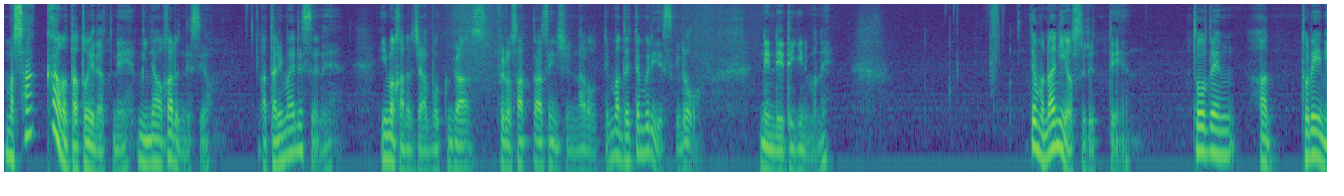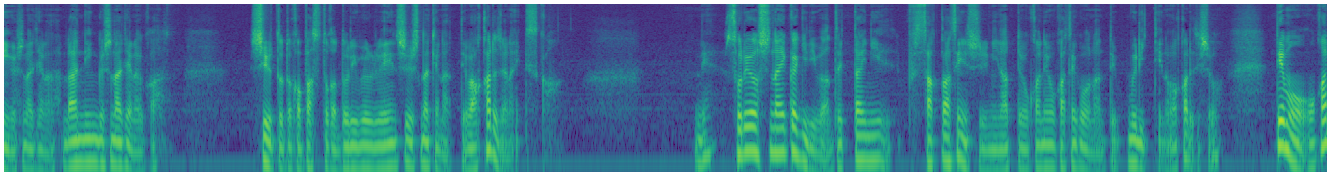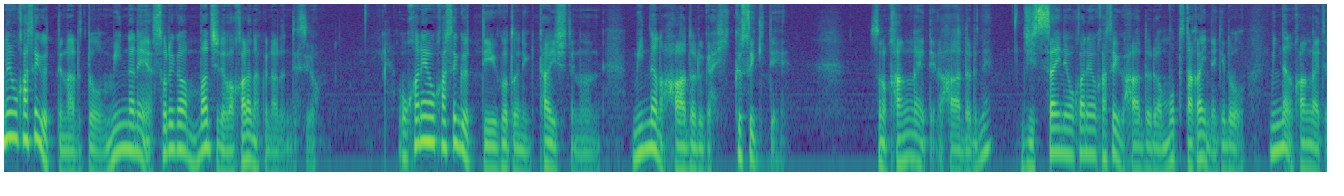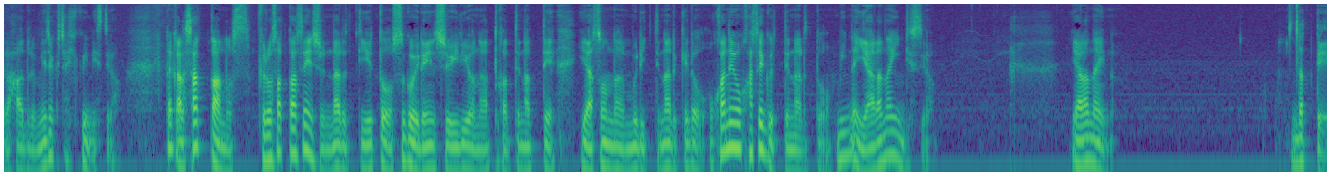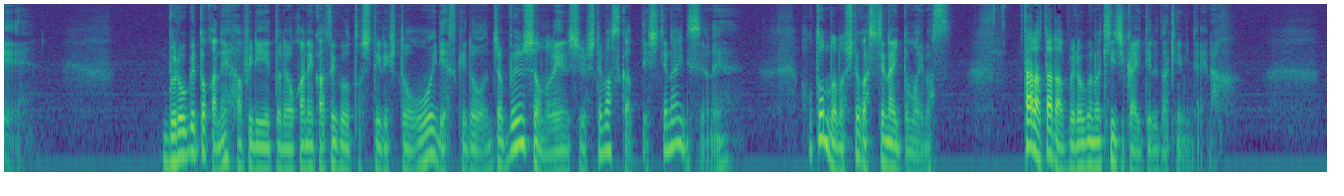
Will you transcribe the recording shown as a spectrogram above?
まあサッカーの例えだとね、みんなわかるんですよ。当たり前ですよね。今からじゃあ僕がプロサッカー選手になろうって、まあ絶対無理ですけど、年齢的にもね。でも何をするって、当然、あ、トレーニングしなきゃな、ランニングしなきゃなとか、シュートとかパスとかドリブル練習しなきゃなってわかるじゃないですか。ね。それをしない限りは絶対にサッカー選手になってお金を稼ごうなんて無理っていうのはわかるでしょ？でもお金を稼ぐってなるとみんなね、それがマジでわからなくなるんですよ。お金を稼ぐっていうことに対してのみんなのハードルが低すぎて、その考えてるハードルね。実際にお金を稼ぐハードルはもっと高いんだけど、みんなの考えてるハードルめちゃくちゃ低いんですよ。だからサッカーのプロサッカー選手になるっていうと、すごい練習いるよなとかってなって、いや、そんなの無理ってなるけど、お金を稼ぐってなると、みんなやらないんですよ。やらないの。だって、ブログとかね、アフィリエイトでお金稼ごうとしてる人多いですけど、じゃあ文章の練習してますかってしてないですよね。ほとんどの人がしてないと思います。ただただブログの記事書いてるだけみたいな。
